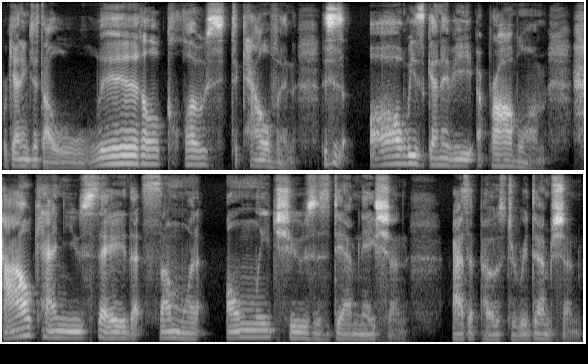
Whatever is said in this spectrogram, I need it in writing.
we're getting just a little close to Calvin. This is always going to be a problem. How can you say that someone only chooses damnation as opposed to redemption.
